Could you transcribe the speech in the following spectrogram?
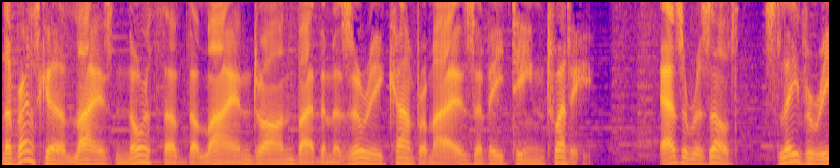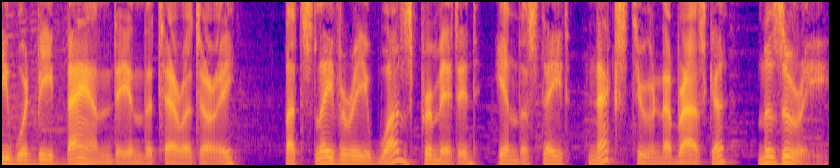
Nebraska lies north of the line drawn by the Missouri Compromise of 1820. As a result, slavery would be banned in the territory, but slavery was permitted in the state next to Nebraska, Missouri.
